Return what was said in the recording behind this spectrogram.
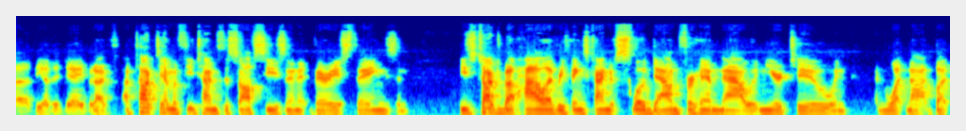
uh, the other day. But I've I've talked to him a few times this offseason at various things, and he's talked about how everything's kind of slowed down for him now in year two and and whatnot. But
